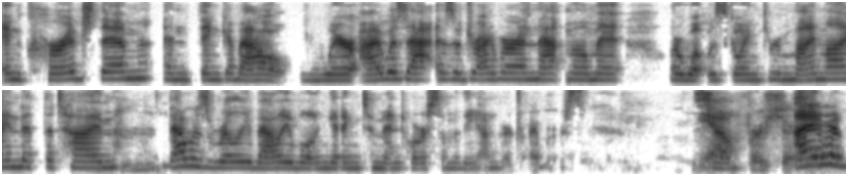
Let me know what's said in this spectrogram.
encourage them and think about where I was at as a driver in that moment or what was going through my mind at the time. Mm-hmm. That was really valuable in getting to mentor some of the younger drivers. Yeah, so for sure. I have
